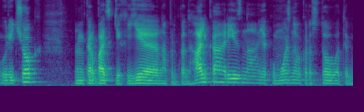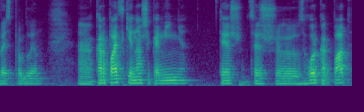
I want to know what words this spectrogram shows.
У річок карпатських є, наприклад, галька різна, яку можна використовувати без проблем. Е, Карпатське наше каміння теж це ж е, з гор Карпат,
